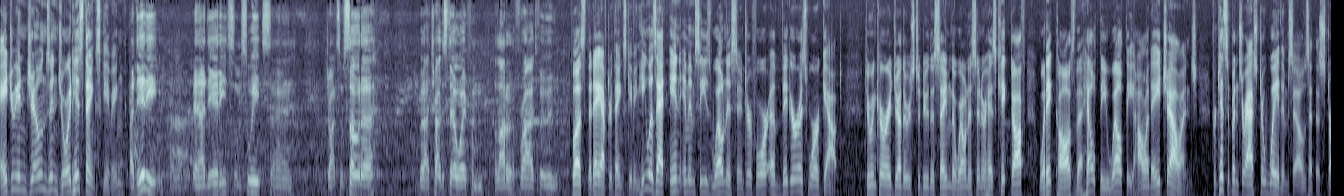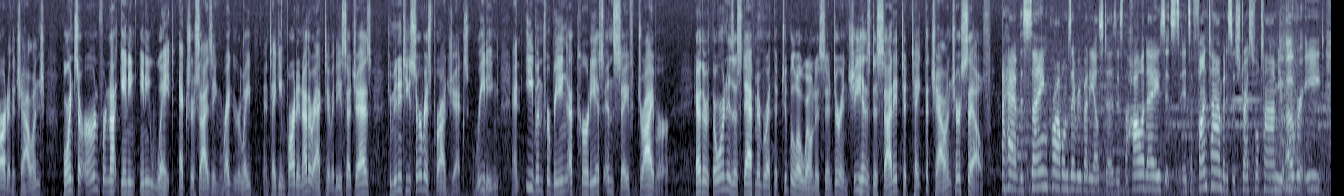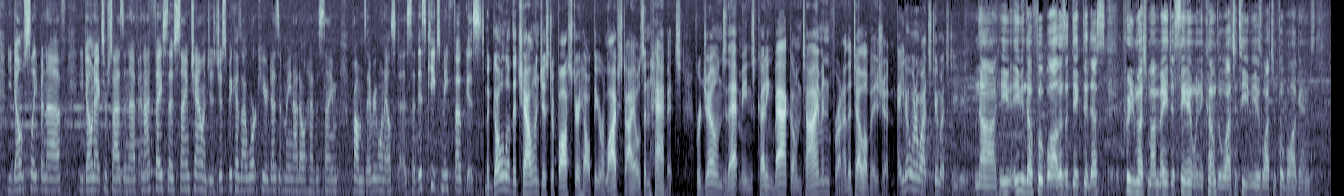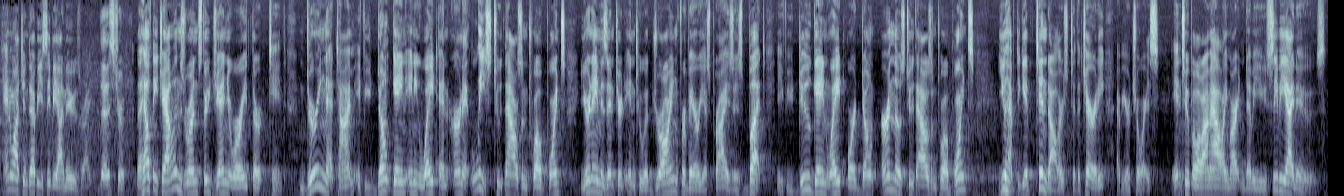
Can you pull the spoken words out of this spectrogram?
Adrian Jones enjoyed his Thanksgiving. I did eat, uh, and I did eat some sweets and drank some soda, but I tried to stay away from a lot of the fried food. Plus, the day after Thanksgiving, he was at NMMC's Wellness Center for a vigorous workout. To encourage others to do the same, the Wellness Center has kicked off what it calls the Healthy Wealthy Holiday Challenge. Participants are asked to weigh themselves at the start of the challenge. Points are earned for not gaining any weight, exercising regularly, and taking part in other activities such as community service projects, reading, and even for being a courteous and safe driver. Heather Thorne is a staff member at the Tupelo Wellness Center, and she has decided to take the challenge herself. I have the same problems everybody else does. It's the holidays. It's it's a fun time, but it's a stressful time. You overeat, you don't sleep enough, you don't exercise enough, and I face those same challenges. Just because I work here doesn't mean I don't have the same problems everyone else does. So this keeps me focused. The goal of the challenge is to foster healthier lifestyles and habits. For Jones, that means cutting back on time in front of the television. You don't want to watch too much TV. Nah, even though football is addictive, that's pretty much my major sin when it comes to watching TV is watching football games. And watching WCBI News, right? That is true. The Healthy Challenge runs through January 13th. During that time, if you don't gain any weight and earn at least 2,012 points, your name is entered into a drawing for various prizes. But if you do gain weight or don't earn those 2,012 points, you have to give $10 to the charity of your choice. In Tupelo, I'm Allie Martin, WCBI News.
